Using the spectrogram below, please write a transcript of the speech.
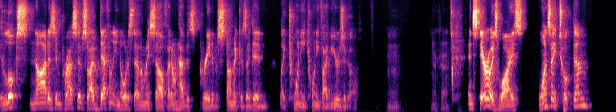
it looks not as impressive. So I've definitely noticed that on myself. I don't have as great of a stomach as I did like 20, 25 years ago. Hmm. okay. And steroids wise, once I took them,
